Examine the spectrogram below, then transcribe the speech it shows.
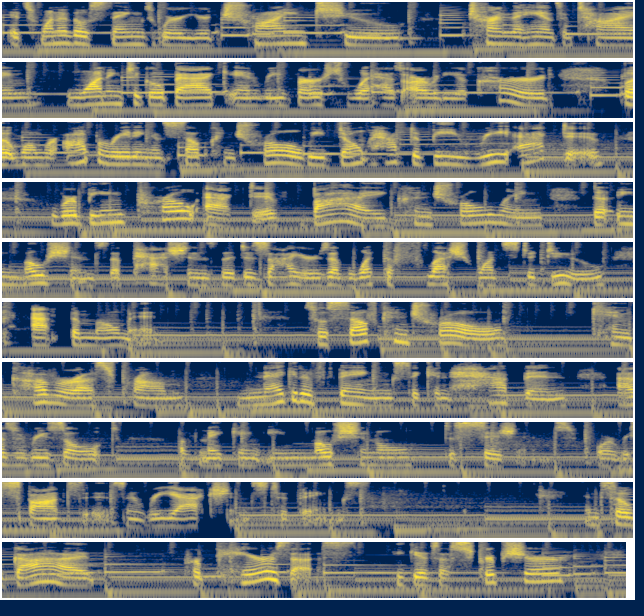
it's one of those things where you're trying to turn the hands of time, wanting to go back and reverse what has already occurred. But when we're operating in self control, we don't have to be reactive we're being proactive by controlling the emotions, the passions, the desires of what the flesh wants to do at the moment. So, self control can cover us from negative things that can happen as a result of making emotional decisions or responses and reactions to things. And so, God prepares us. He gives us scripture.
